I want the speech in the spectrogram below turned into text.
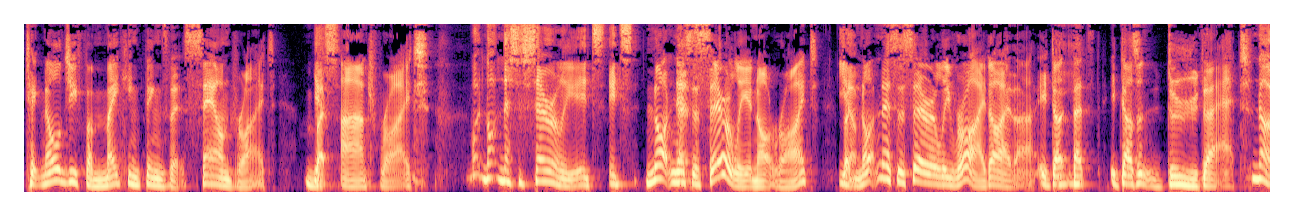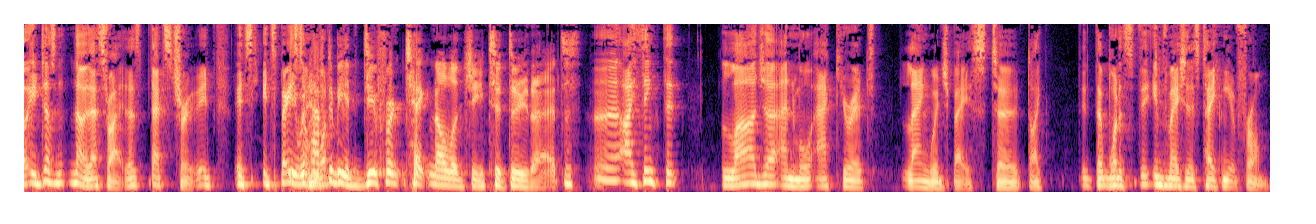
technology for making things that sound right but Yes. aren't right. well, not necessarily. It's it's Not necessarily not right, but Yeah. not necessarily right either. It does. That's it doesn't do that. no, it doesn't. No, that's right. That's that's true. It, it's it's based It would have what, to be a different technology to do that. Uh, I think that larger and more accurate language base to like the, what it's the information it's taking it from.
